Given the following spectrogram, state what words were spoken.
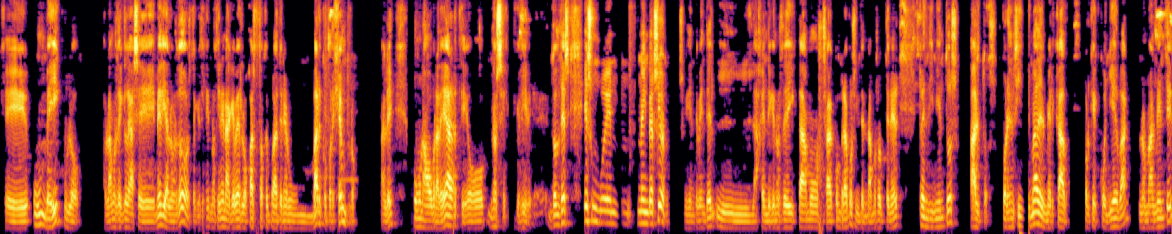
que un vehículo. Hablamos de clase media los dos, de que no tienen nada que ver los gastos que pueda tener un barco, por ejemplo. ¿Vale? O una obra de arte, o no sé. Decir, entonces, ¿es un buen, una inversión? Pues evidentemente, la gente que nos dedicamos a comprar, pues intentamos obtener rendimientos altos, por encima del mercado, porque conllevan normalmente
